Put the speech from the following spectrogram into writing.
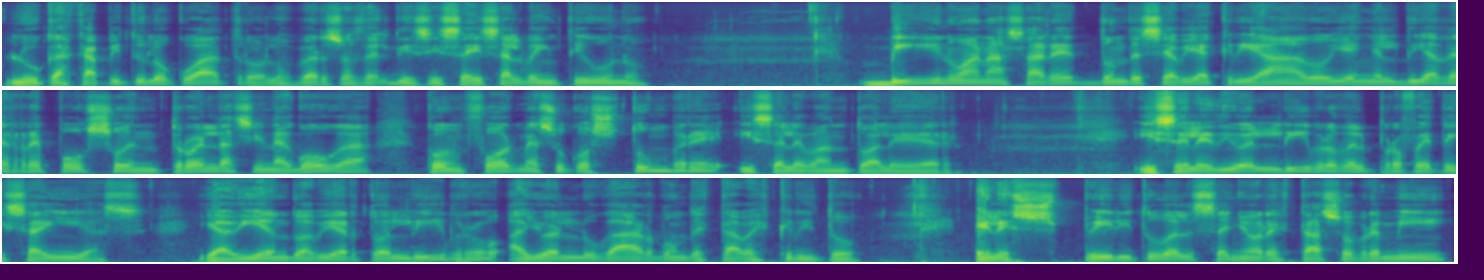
Lucas capítulo 4, los versos del 16 al 21. Vino a Nazaret donde se había criado y en el día de reposo entró en la sinagoga conforme a su costumbre y se levantó a leer. Y se le dio el libro del profeta Isaías, y habiendo abierto el libro, halló el lugar donde estaba escrito, El Espíritu del Señor está sobre mí,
